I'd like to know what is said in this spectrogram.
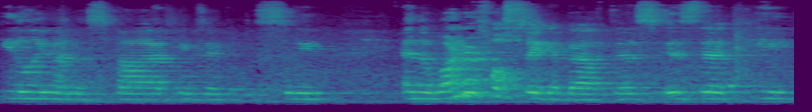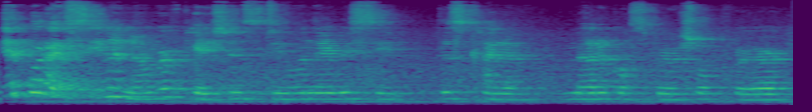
healing on the spot. He was able to sleep. And the wonderful thing about this is that he did what I've seen a number of patients do when they receive this kind of medical spiritual prayer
